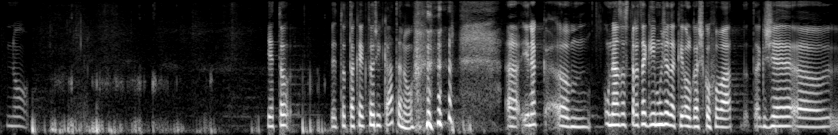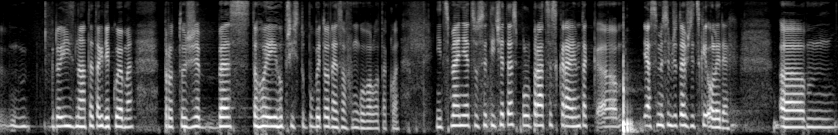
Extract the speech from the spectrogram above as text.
No, je to, je to tak, jak to říkáte, no. Eh, jinak um, u nás za strategii může taky Olga Škochová, takže uh, kdo ji znáte, tak děkujeme, protože bez toho jejího přístupu by to nezafungovalo takhle. Nicméně, co se týče té spolupráce s krajem, tak uh, já si myslím, že to je vždycky o lidech. Um,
